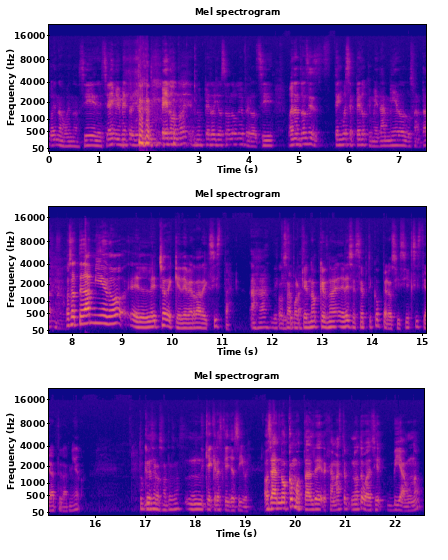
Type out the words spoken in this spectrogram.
Bueno, bueno, sí, sí, ahí me meto yo en un pedo, ¿no? En un pedo yo solo, güey, pero sí. Bueno, entonces tengo ese pedo que me da miedo los fantasmas. güey. O sea, te da miedo el hecho de que de verdad exista. Ajá. de O sea, sí porque pasa. no, que no eres escéptico, pero si sí existiera te da miedo. ¿Tú crees en los fantasmas? Mm, ¿Qué crees que yo sí, güey? O sea, no como tal de, jamás te, no te voy a decir vi a uno,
